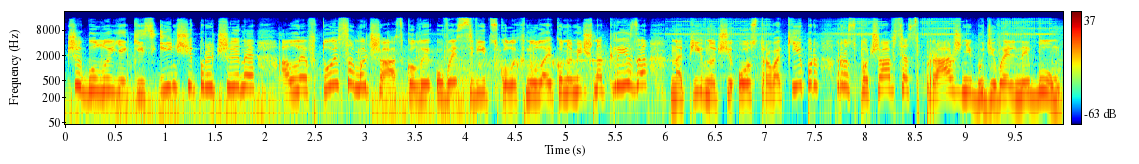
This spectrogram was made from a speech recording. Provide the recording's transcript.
чи були якісь інші причини. Але в той самий час, коли увесь світ сколихнула економічна криза, на півночі острова Кіпр розпочався справжній будівельний бум.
